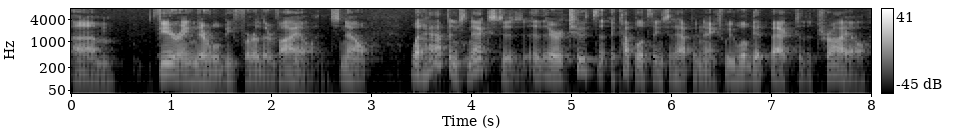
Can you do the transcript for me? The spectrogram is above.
um, fearing there will be further violence. Now, what happens next is there are two, th- a couple of things that happen next. We will get back to the trial,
